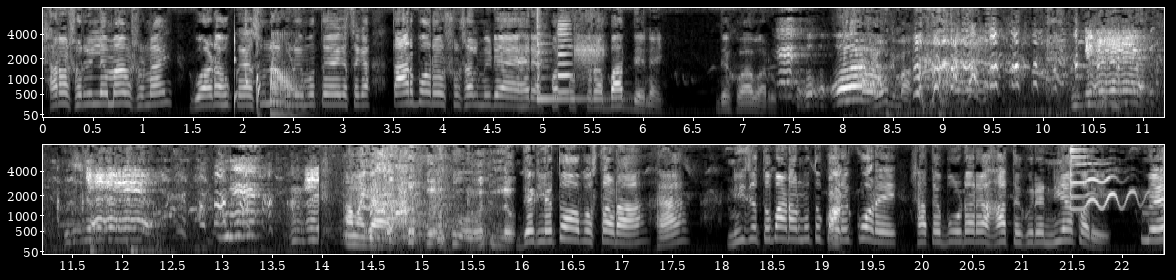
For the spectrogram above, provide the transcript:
সারা শরীরে মাংস নাই গোয়াটা হুকায় চুনের ঘুড়ির মতো হয়ে গেছে গা। তারপরেও সোশ্যাল মিডিয়া হেরে ফট করা বাদ দেয় নাই। দেখো আবারও। দেখলে তো অবস্থাটা হ্যাঁ? নিজে তো বাড়ার মতো করে করে সাথে বোর্ডারে হাতে করে নিয়া করে। মে।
